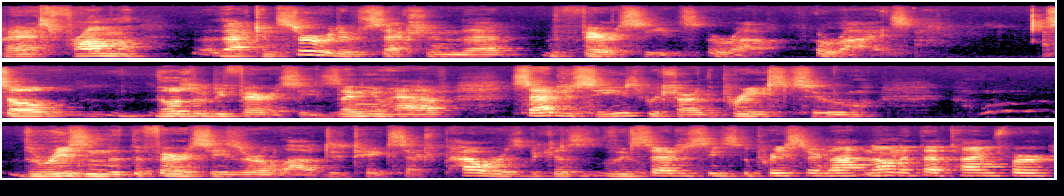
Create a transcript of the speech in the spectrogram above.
And it's from that conservative section that the Pharisees arise. So those would be Pharisees. Then you have Sadducees, which are the priests who the reason that the Pharisees are allowed to take such power is because the Sadducees, the priests, are not known at that time for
